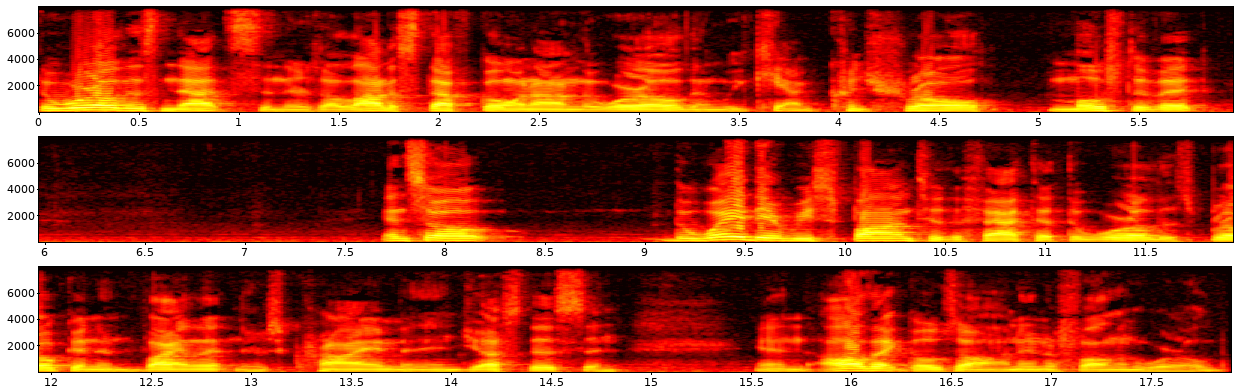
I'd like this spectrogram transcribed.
the world is nuts and there's a lot of stuff going on in the world and we can't control most of it. And so the way they respond to the fact that the world is broken and violent and there's crime and injustice and and all that goes on in a fallen world.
